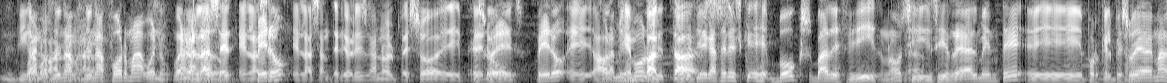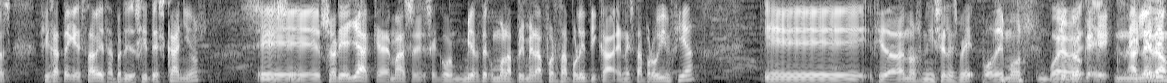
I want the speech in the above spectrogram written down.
digamos, Bueno, de, una, ganado. de una forma. Bueno, Bueno, en las, en, las, pero. en las anteriores ganó el PSOE. Pero, Eso es. Pero eh, ahora ¿con mismo lo que, lo que pactas? tiene que hacer es que Vox va a decidir, ¿no? Si, si realmente. eh, porque el PSOE, además, fíjate que esta vez ha perdido siete escaños. Sí, Eh, Soria ya, que además eh, se convierte como la primera fuerza política en esta provincia. Eh, Ciudadanos ni se les ve. Podemos. Bueno, yo creo que eh, eh, ni le quedado-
